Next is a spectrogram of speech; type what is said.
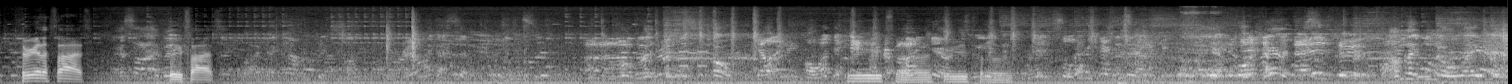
three out of five. Three five. Three five, three five. I'm letting you know right now.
